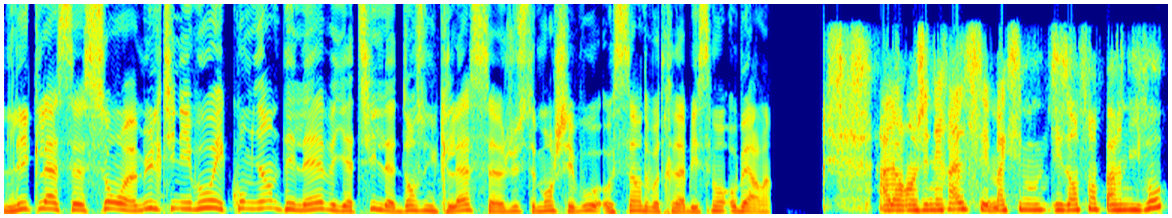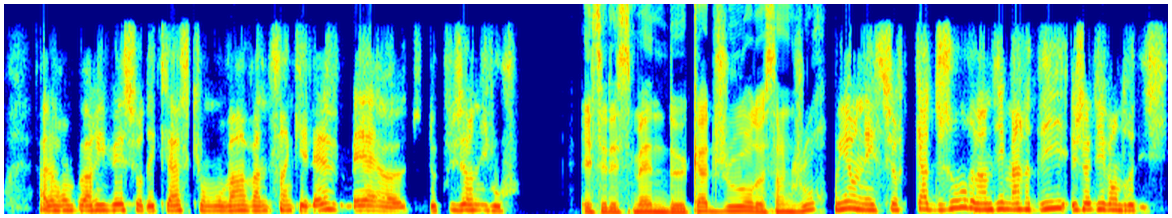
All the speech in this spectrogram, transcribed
Les classes sont euh, multiniveaux et combien d'élèves y a-t-il dans une classe euh, justement chez vous au sein de votre établissement au Berlin? Alors en général, c'est maximum 10 enfants par niveau. Alors on peut arriver sur des classes qui ont 20, 25 élèves, mais euh, de plusieurs niveaux. Et c'est des semaines de 4 jours, de 5 jours? Oui, on est sur 4 jours, lundi, mardi, jeudi, vendredi.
